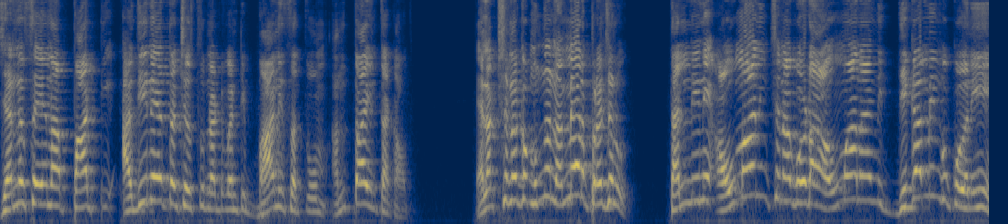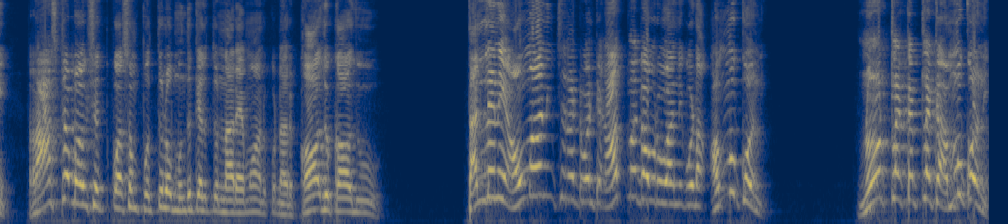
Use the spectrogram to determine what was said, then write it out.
జనసేన పార్టీ అధినేత చేస్తున్నటువంటి బానిసత్వం అంతా ఇంత కాదు. ఎలక్షన్కు ముందు నమ్మారు ప్రజలు. తల్లిని అవమానించినా కూడా అవమానాన్ని దిగమింగుకొని రాష్ట్ర భవిష్యత్తు కోసం పొత్తులో ముందుకెళ్తున్నారేమో అనుకున్నారు. కాదు కాదు. తల్లిని అవమానించినటువంటి ఆత్మగౌరవాన్ని కూడా అమ్ముకొని నోట్ల కట్లకి అమ్ముకొని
